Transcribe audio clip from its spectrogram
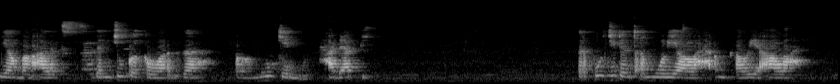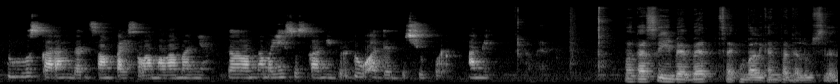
yang Bang Alex dan juga keluarga uh, mungkin hadapi. Terpuji dan termulialah Engkau ya Allah, dulu sekarang dan sampai selama-lamanya. Dalam nama Yesus kami berdoa dan bersyukur. Amin. Makasih Bebet, saya kembalikan pada Lusa.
